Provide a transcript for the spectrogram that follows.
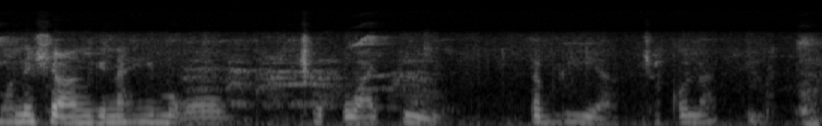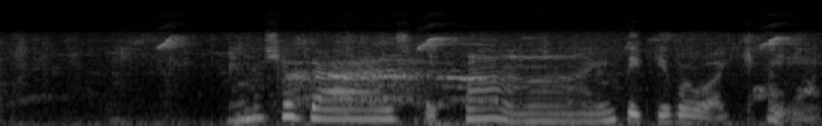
Muna siya ang ginahimo og chokwati. Tabliya, chocolate. Ano siya guys? Bye bye. Thank you for watching.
